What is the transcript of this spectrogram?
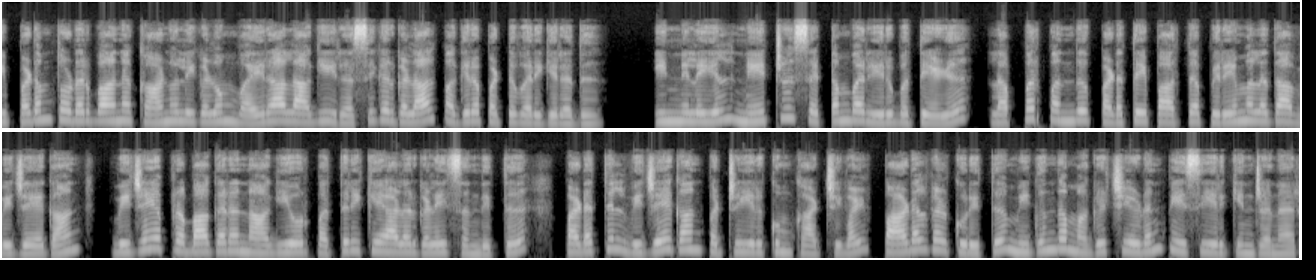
இப்படம் தொடர்பான காணொலிகளும் வைரலாகி ரசிகர்களால் பகிரப்பட்டு வருகிறது. இந்நிலையில் நேற்று செப்டம்பர் இருபத்தேழு லப்பர் பந்து படத்தை பார்த்த பிரேமலதா விஜயகாந்த் விஜய பிரபாகரன் ஆகியோர் பத்திரிகையாளர்களை சந்தித்து படத்தில் விஜயகாந்த் பற்றியிருக்கும் காட்சிகள் பாடல்கள் குறித்து மிகுந்த மகிழ்ச்சியுடன் பேசியிருக்கின்றனர்.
